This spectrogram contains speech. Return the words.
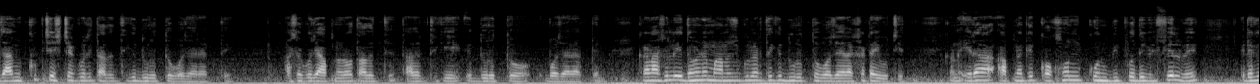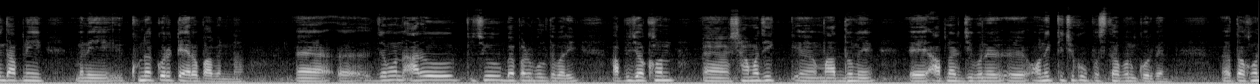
যে আমি খুব চেষ্টা করি তাদের থেকে দূরত্ব বজায় রাখতে। আশা করি আপনারাও তাদের তাদের থেকে দূরত্ব বজায় রাখবেন। কারণ আসলে এই ধরনের মানুষগুলোর থেকে দূরত্ব বজায় রাখাটাই উচিত। কারণ এরা আপনাকে কখন কোন বিপদে ফেলবে, এটা কিন্তু আপনি মানে খুনা করে টেরও পাবেন না। যেমন আরও কিছু ব্যাপার বলতে পারি। আপনি যখন সামাজিক মাধ্যমে আপনার জীবনের অনেক কিছুকে উপস্থাপন করবেন তখন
